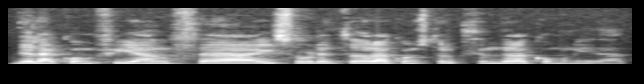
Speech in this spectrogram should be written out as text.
de la confianza y sobre todo la construcción de la comunidad.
